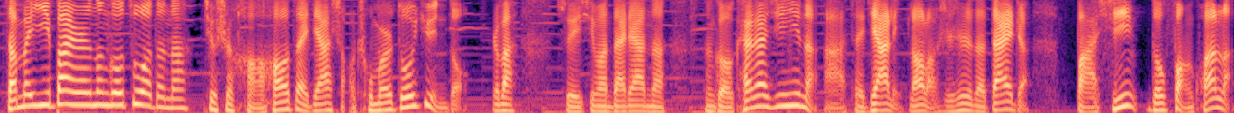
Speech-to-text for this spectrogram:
咱们一般人能够做的呢，就是好好在家少出门，多运动，是吧？所以希望大家呢，能够开开心心的啊，在家里老老实实的待着，把心都放宽了，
